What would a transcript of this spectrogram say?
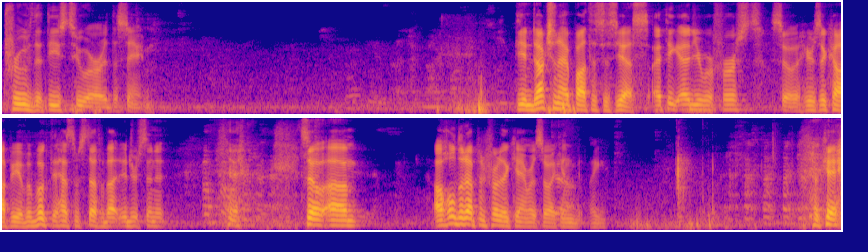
prove that these two are the same? The induction hypothesis, yes. I think, Ed, you were first. So here's a copy of a book that has some stuff about Idris in it. so um, I'll hold it up in front of the camera so I can. Like, okay.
